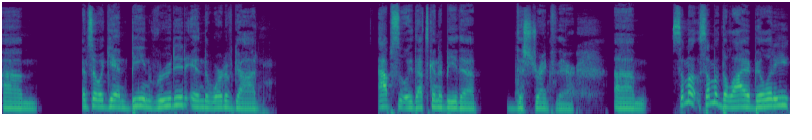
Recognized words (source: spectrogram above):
Um, and so again, being rooted in the Word of God absolutely that's going to be the the strength there. Um, some of some of the liability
